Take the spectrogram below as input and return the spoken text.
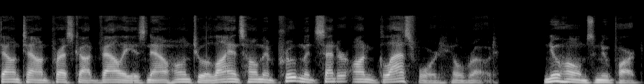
Downtown Prescott Valley is now home to Alliance Home Improvement Center on Glassford Hill Road. New homes, new park,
